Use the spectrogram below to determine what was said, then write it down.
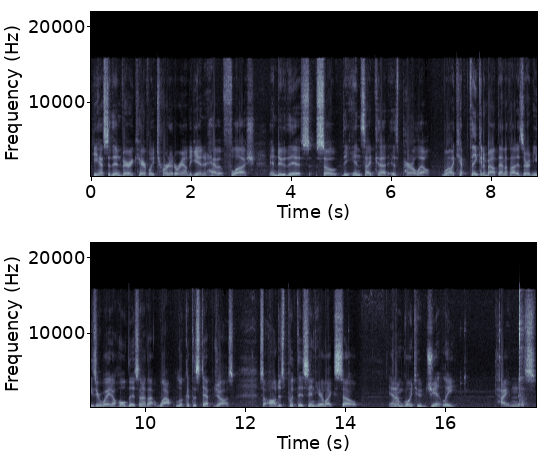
he has to then very carefully turn it around again and have it flush and do this so the inside cut is parallel. Well, I kept thinking about that and I thought, is there an easier way to hold this? And I thought, wow, look at the step jaws. So I'll just put this in here like so, and I'm going to gently tighten this.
